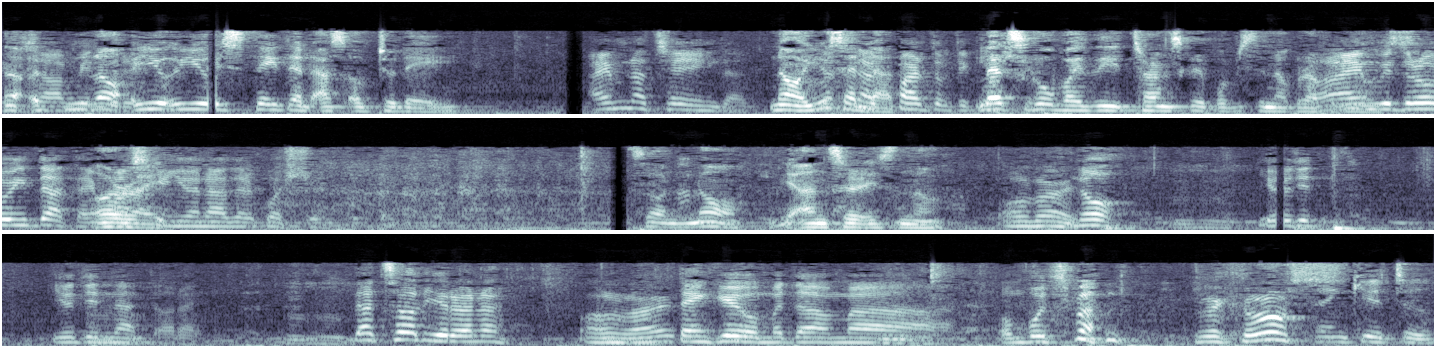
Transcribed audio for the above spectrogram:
No, examined no the you, you stated as of today. I'm not saying that. No, you That's said not that. part of the Let's go by the transcript of stenographic I'm notes. withdrawing that. I'm All asking right. you another question. So no, the answer is no. All right. No, you did. You did not. All right. That's all, Your Honor. All right. Thank you, Madam uh, Ombudsman. Recross? Thank you too.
